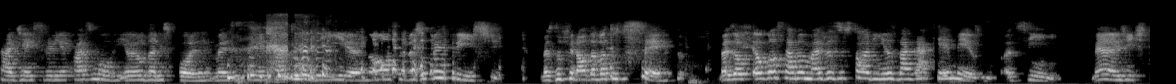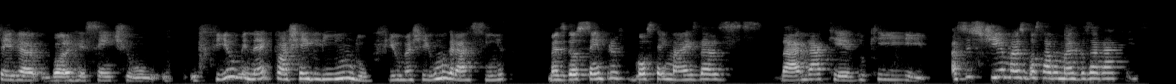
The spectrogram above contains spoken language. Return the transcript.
Tadinha, a estrelinha quase morria. Eu dando spoiler, mas a estrelinha quase morria. Nossa, era super triste. Mas no final dava tudo certo. Mas eu, eu gostava mais das historinhas da HQ mesmo. Assim, né? A gente teve agora recente o, o filme, né? Que eu achei lindo o filme, achei uma gracinha, mas eu sempre gostei mais das da HQ do que assistia, mas gostava mais das HQs.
